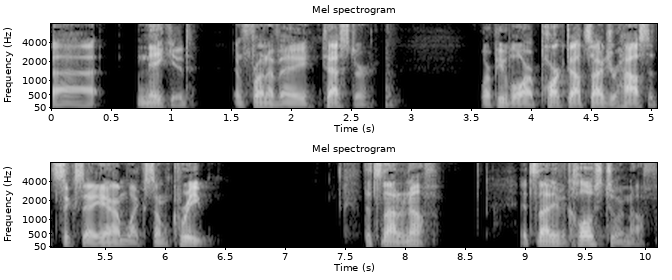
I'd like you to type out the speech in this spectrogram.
uh, naked in front of a tester, where people are parked outside your house at 6 a.m. like some creep, that's not enough. It's not even close to enough.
